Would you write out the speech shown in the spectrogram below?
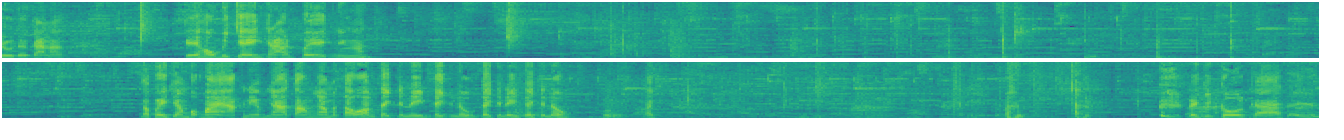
យូរទៅកាន់អាគេហូបប៊ីចេងច្រើនពេកហ្នឹង ដល់ពេលអញ្ចឹងបបាយអាគ្នាផ្ញើកង់ញ៉ាំម៉ូតូបន្តិចទៅនេះបន្តិចទៅនោះបន្តិចទៅនេះបន្តិចទៅនោះដល់ដូចជាគោលការណ៍ស្អីហ្នឹង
